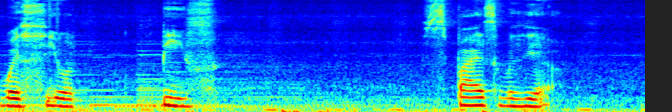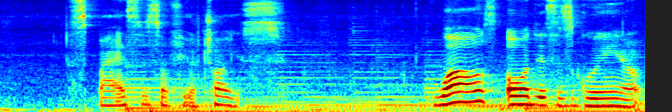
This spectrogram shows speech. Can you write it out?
with your beef. Spice with your spices of your choice. Whilst all this is going on,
